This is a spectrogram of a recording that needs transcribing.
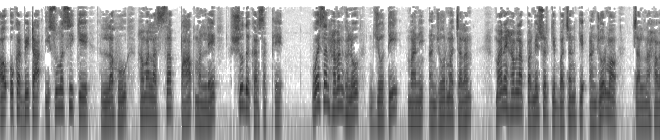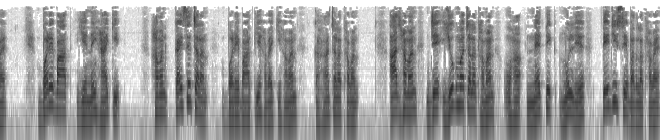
और ओकर बेटा यीशु मसीह के लहू हमला सब पाप मन ले शुद्ध कर सकथे। वैसन हमन घलो ज्योति मानी अंजोर में चलन, माने हमला परमेश्वर के वचन के अंजोर में चलना हवै। बड़े बात ये नहीं है कि हमन कैसे चलन, बड़े बात ये हवै कि हमन कहाँ चलत हवन आज हमन जे युग में चलत हवन वहाँ नैतिक मूल्य तेज़ी से बदलत हवै।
